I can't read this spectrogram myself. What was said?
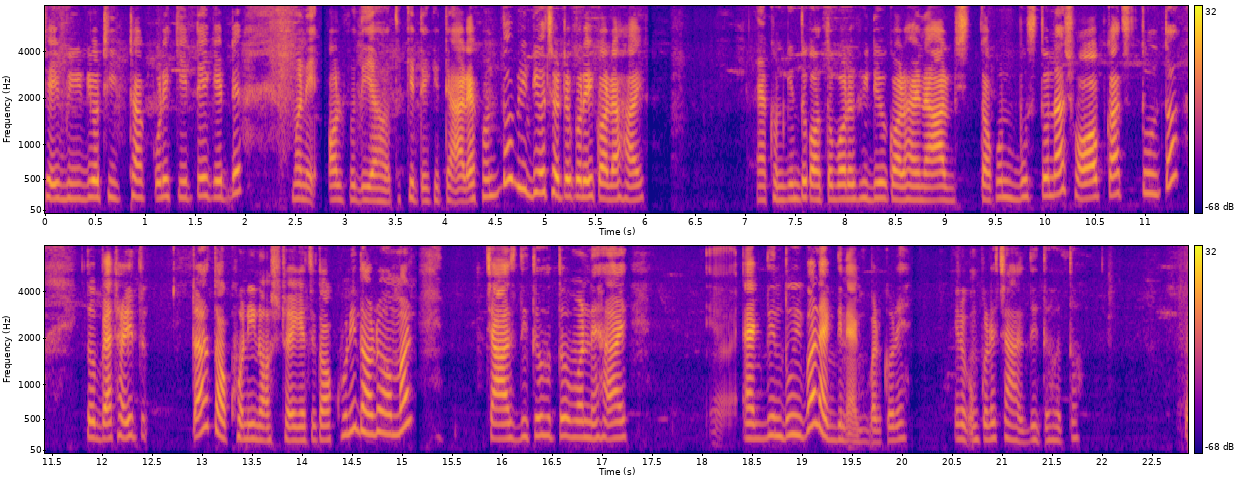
সেই ভিডিও ঠিকঠাক করে কেটে কেটে মানে অল্প দেওয়া হতো, কেটে কেটে। আর এখন তো ভিডিও ছোট করেই করা হয়। এখন কিন্তু কত বড় ভিডিও করা হয় না। আর তখন বুঝতো না, সব কাজ তুলতো, তো ব্যাটারিটা তখনই নষ্ট হয়ে গেছে। তখনই ধরো আমার চার্জ দিতে হতো মানে হয়, একদিন দুইবার, একদিন একবার করে, এরকম করে চার্জ দিতে হতো। তো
